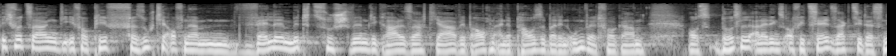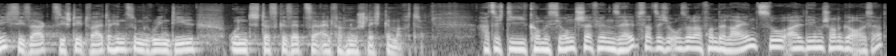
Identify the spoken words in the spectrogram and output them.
ich würde sagen, die EVP versucht hier auf einer Welle mitzuschwimmen, die gerade sagt, ja, wir brauchen eine Pause bei den Umweltvorgaben aus Brüssel. Allerdings offiziell sagt sie das nicht. Sie sagt, sie steht weiterhin zum Green Deal und das Gesetz sei einfach nur schlecht gemacht. Hat sich die Kommissionschefin selbst, hat sich Ursula von der Leyen zu all dem schon geäußert?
